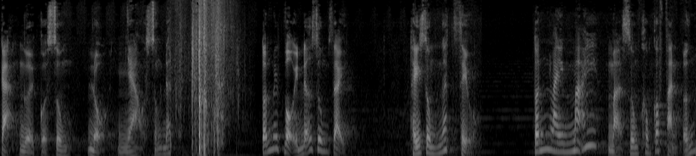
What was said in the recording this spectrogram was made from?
cả người của Dung đổ nhào xuống đất Tuấn mới vội đỡ Dung dậy Thấy Dung ngất xỉu Tuấn lay mãi mà Dung không có phản ứng.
